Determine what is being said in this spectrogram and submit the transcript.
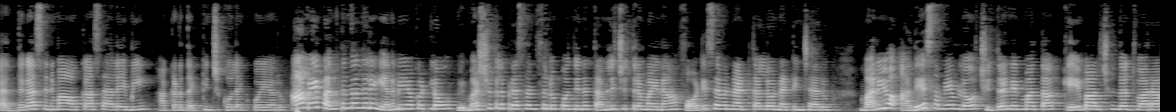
పెద్దగా సినిమా అవకాశాలేమీ అక్కడ దక్కించుకోలేకపోయారు. ఆమె పంతొమ్మిది వందల ఎనభై ఒకటిలో విమర్శకుల ప్రశంసలు పొందిన తమిళ చిత్రమైన ఫార్టీ సెవెన్ నాటకాల్లో నటించారు. మరియు అదే సమయంలో చిత్ర నిర్మాత కె బాలచందర్ ద్వారా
